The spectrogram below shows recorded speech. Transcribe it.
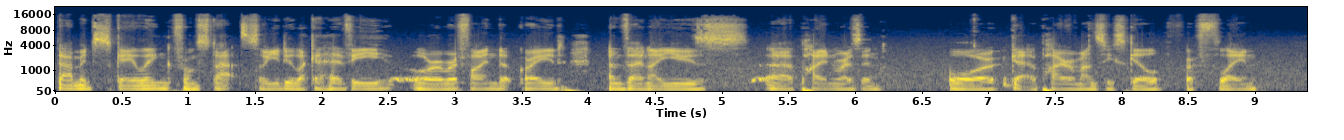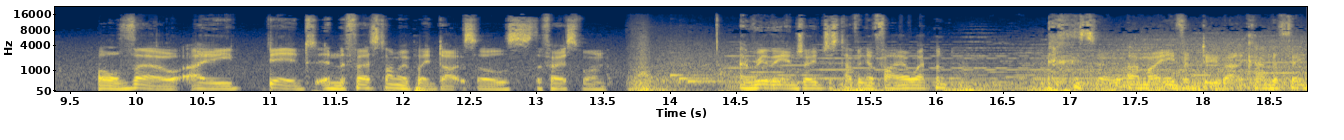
damage scaling from stats. So you do like a heavy or a refined upgrade, and then I use uh, pine resin or get a pyromancy skill for flame. Although I did in the first time I played Dark Souls, the first one, I really enjoyed just having a fire weapon. so I might even do that kind of thing.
